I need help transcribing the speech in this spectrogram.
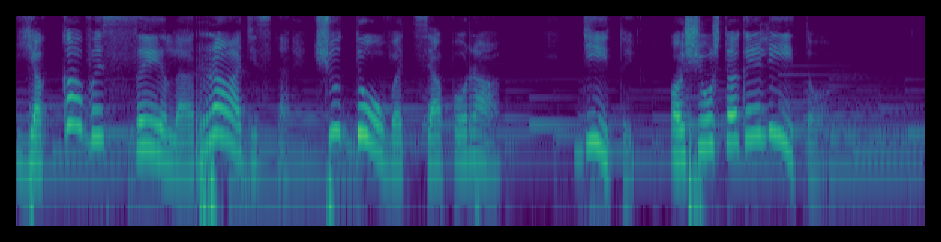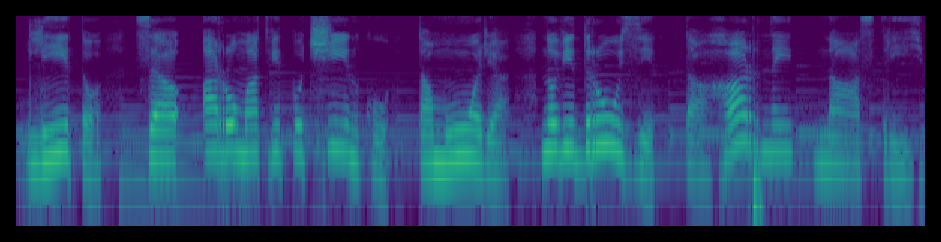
Яка весела, радісна, чудова ця пора. Діти, а що ж таке літо? Літо це аромат відпочинку та моря, нові друзі та гарний настрій.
